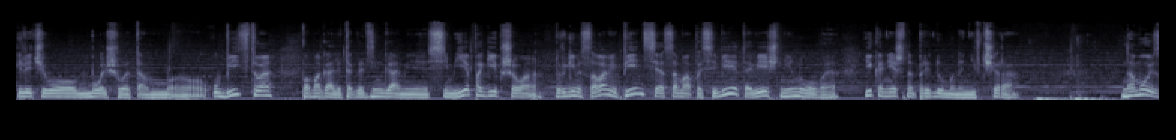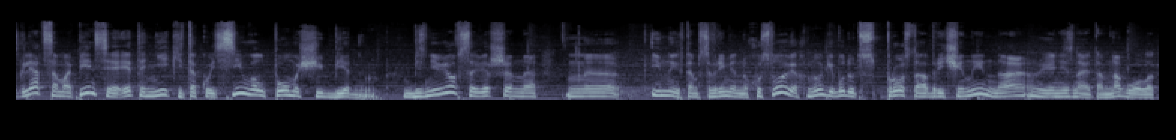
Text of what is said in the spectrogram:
или чего большего там э, убийства, помогали тогда деньгами семье погибшего. Другими словами, пенсия сама по себе это вещь не новая и, конечно, придумана не вчера. На мой взгляд, сама пенсия – это некий такой символ помощи бедным. Без нее в совершенно э, иных там современных условиях многие будут просто обречены на, я не знаю, там на голод.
